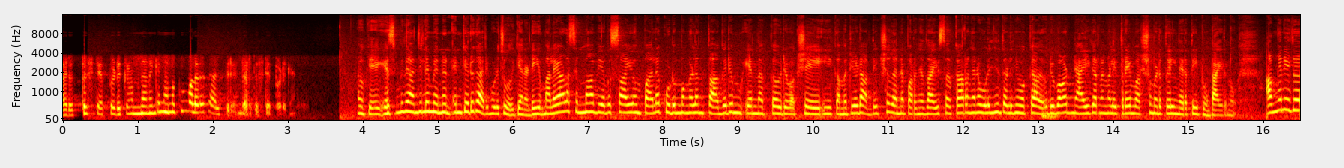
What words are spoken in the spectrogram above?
അടുത്ത സ്റ്റെപ്പ് എടുക്കണം എന്നാണെങ്കിൽ നമുക്കും വളരെ താല്പര്യമുണ്ട് അടുത്ത സ്റ്റെപ്പ് എടുക്കാൻ. ഓക്കെ യസ്മിത അഞ്ജലി മേനോൻ എനിക്കൊരു കാര്യം കൂടി ചോദിക്കാനുണ്ട്. ഈ മലയാള സിനിമാ വ്യവസായവും പല കുടുംബങ്ങളും തകരും എന്നൊക്കെ ഒരു പക്ഷേ ഈ കമ്മിറ്റിയുടെ അധ്യക്ഷ തന്നെ പറഞ്ഞതായി സർക്കാർ അങ്ങനെ ഒളിഞ്ഞു തെളിഞ്ഞുമൊക്കെ ഒരുപാട് ന്യായീകരണങ്ങൾ ഇത്രയും വർഷമെടുത്തതിൽ നിരത്തിയിട്ടുണ്ടായിരുന്നു. അങ്ങനെ ഇത്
